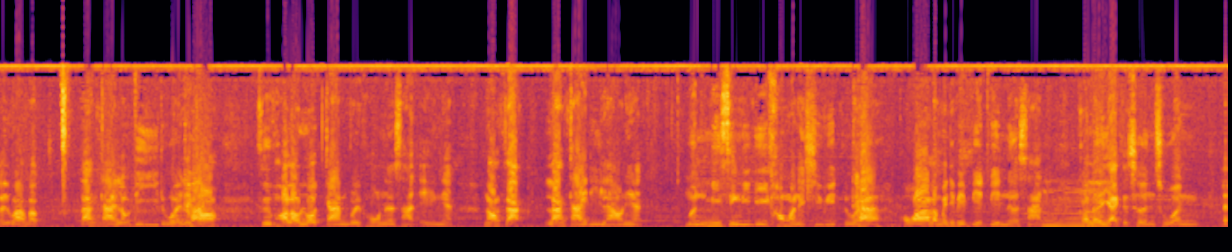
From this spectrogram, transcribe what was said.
เลยว่าแบบร่างกายเราดีด้วยแล้วก็ค่ะ คือพอเราลดการบริโภคเนื้อสัตว์เองเนี่ยนอกจากร่างกายดีแล้วเนี่ย เหมือนมีสิ่งดีๆเข้ามาในชีวิตด้วย ค่ะเพราะว่าเราไม่ได้ไปเบียดเบียนเนื้อสัตว์ อืมก็เลยอยากจะเชิญชวนหล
